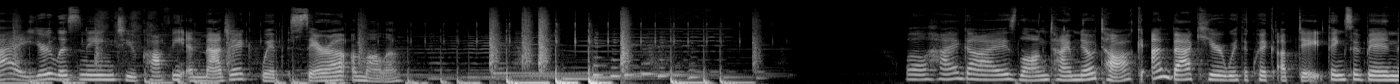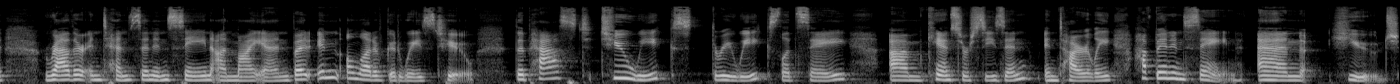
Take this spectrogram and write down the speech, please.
Hi, you're listening to Coffee and Magic with Sarah Amala. Well, hi guys, long time no talk. I'm back here with a quick update. Things have been rather intense and insane on my end, but in a lot of good ways too. The past two weeks, three weeks, let's say, um, cancer season entirely, have been insane and huge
